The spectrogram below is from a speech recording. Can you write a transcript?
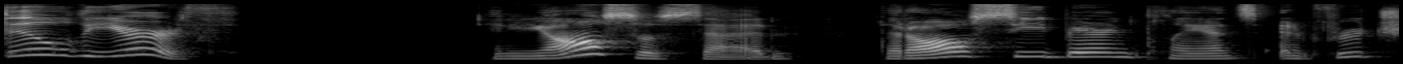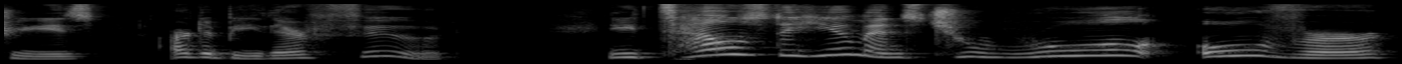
fill the earth. And he also said that all seed bearing plants and fruit trees are to be their food. And he tells the humans to rule over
